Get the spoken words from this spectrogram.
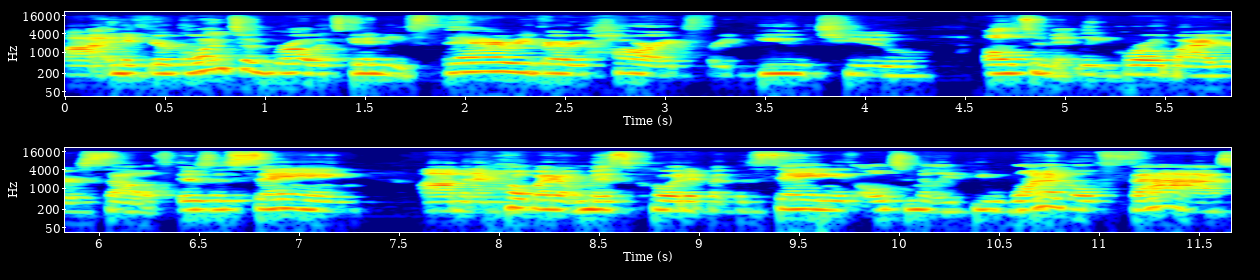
uh, and if you're going to grow, it's going to be very, very hard for you to ultimately grow by yourself. There's a saying, um, and I hope I don't misquote it, but the saying is ultimately if you want to go fast,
